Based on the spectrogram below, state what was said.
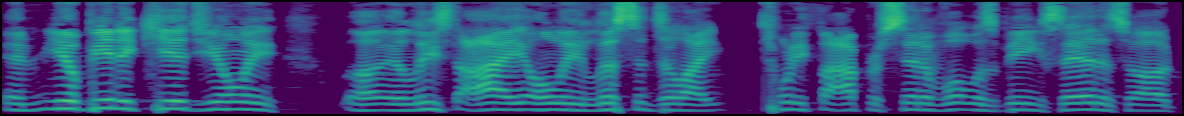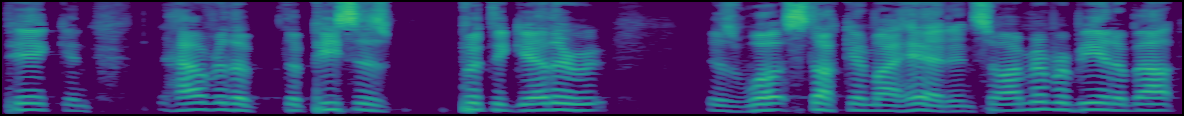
and, you know, being a kid, you only, uh, at least I only listened to like 25% of what was being said. And so I would pick, and however the, the pieces put together is what stuck in my head. And so I remember being about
